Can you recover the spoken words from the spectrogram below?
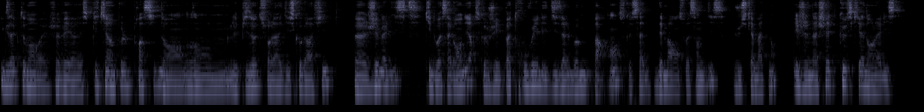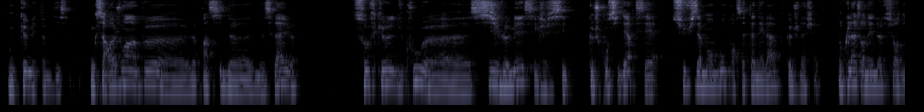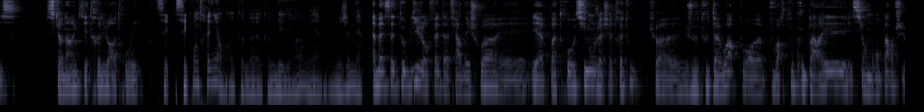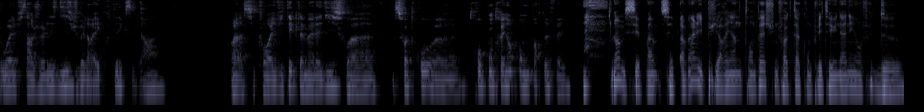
Exactement, ouais. J'avais expliqué un peu le principe dans, dans l'épisode sur la discographie. Euh, j'ai ma liste qui doit s'agrandir parce que j'ai pas trouvé les 10 albums par an, parce que ça démarre en 70 jusqu'à maintenant, et je n'achète que ce qu'il y a dans la liste, donc que mes top 10 en fait. Donc ça rejoint un peu euh, le principe de, ce live, sauf que du coup, euh, si je le mets, c'est que, que je considère que c'est suffisamment bon pour cette année-là pour que je l'achète. Donc là, j'en ai 9 sur 10. Parce qu'il y en a un qui est très dur à trouver. C'est contraignant hein, comme, euh, comme délire, hein, mais, euh, mais j'aime bien. Ah bah ça t'oblige en fait à faire des choix et, à pas trop. Sinon j'achèterais tout. Tu vois, je veux tout avoir pour euh, pouvoir tout comparer. Et si on m'en parle, je ouais ça je laisse dire, je vais le réécouter, etc. Voilà, c'est pour éviter que la maladie soit soit trop trop contraignante pour mon portefeuille. non mais c'est pas c'est pas mal et puis rien ne t'empêche une fois que tu as complété une année en fait de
